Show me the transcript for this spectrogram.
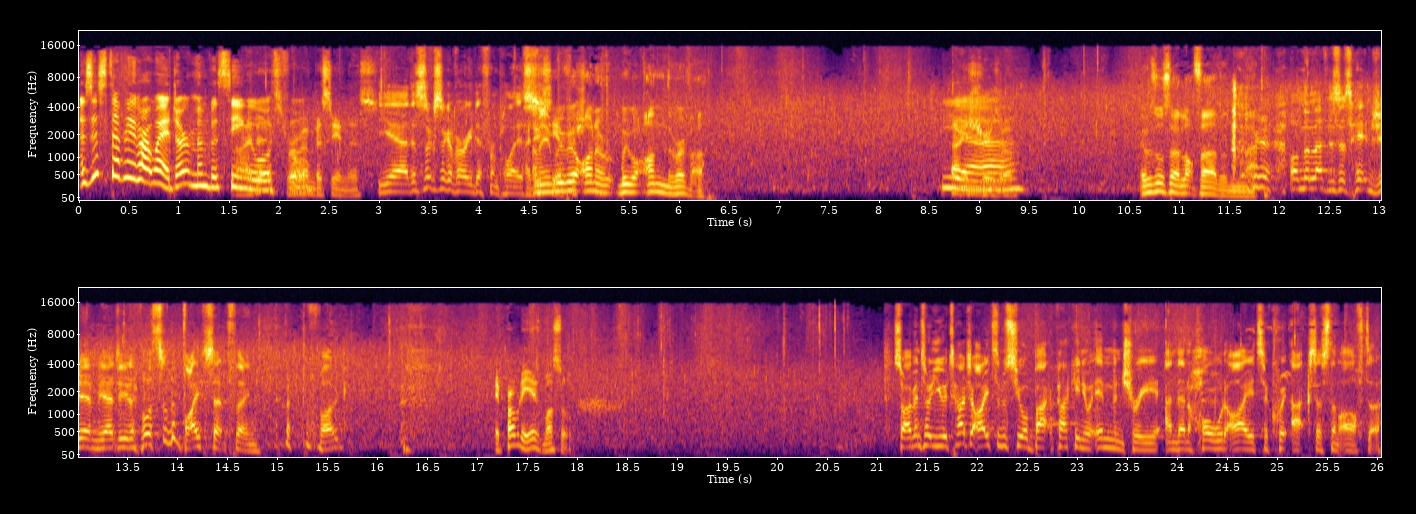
Is this definitely the right way? I don't remember seeing I a don't waterfall. remember seeing this. Yeah, this looks like a very different place. I I mean, we were on a we were on the river. That is Yeah. well. It was also a lot further than that. On the left it says hit gym. Yeah, dude. What's with the bicep thing? What the fuck? It probably is muscle. So I've been told you attach items to your backpack in your inventory and then hold I to quick access them after.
